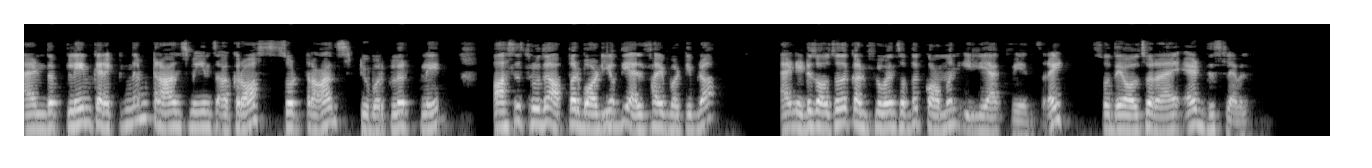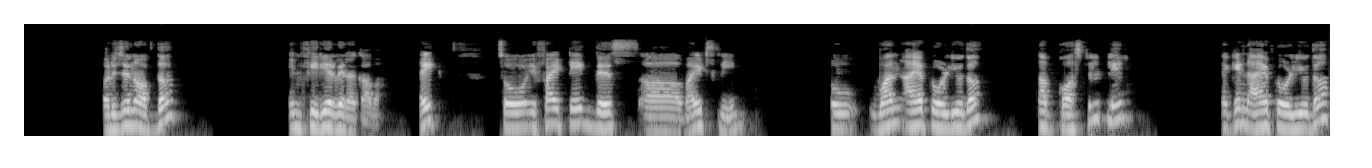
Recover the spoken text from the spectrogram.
and the plane connecting them trans means across. So trans tubercular plane passes through the upper body of the L5 vertebra and it is also the confluence of the common iliac veins, right? So they also lie at this level. Origin of the inferior vena cava, right? So if I take this uh, white screen, so one I have told you the subcostal plane. Second I have told you the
